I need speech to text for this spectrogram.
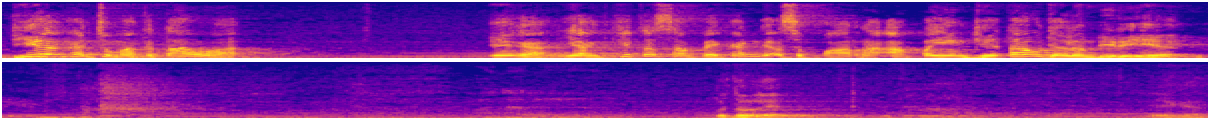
dia akan cuma ketawa. Ya nggak? Yang kita sampaikan nggak separah apa yang dia tahu dalam dirinya. Betul ya? Ya kan?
